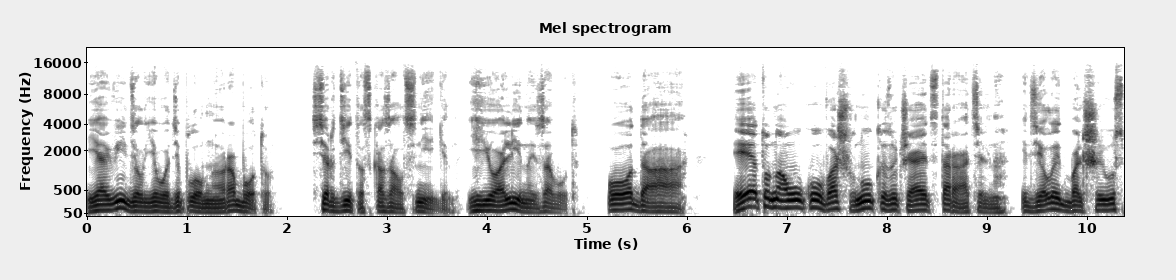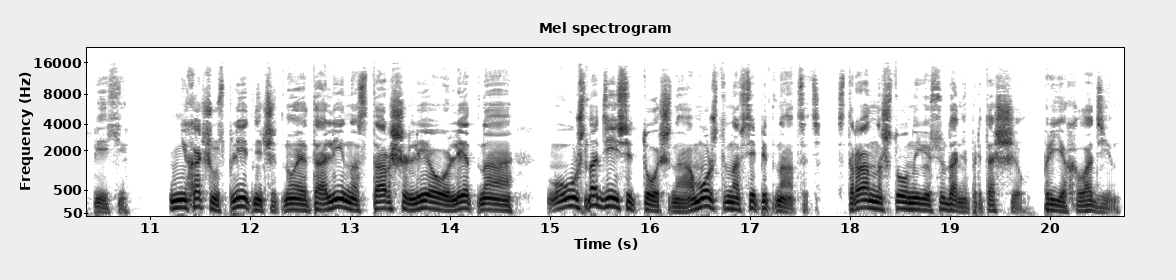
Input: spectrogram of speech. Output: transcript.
Я видел его дипломную работу, сердито сказал Снегин. Ее Алиной зовут. О, да. Эту науку ваш внук изучает старательно и делает большие успехи. Не хочу сплетничать, но эта Алина старше Лео лет на... Уж на десять точно, а может и на все пятнадцать. Странно, что он ее сюда не притащил. Приехал один.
